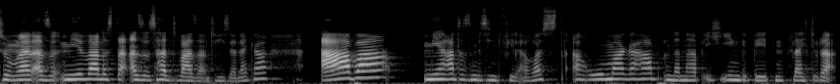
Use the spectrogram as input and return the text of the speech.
Tut mir leid, also mir war das da, also es hat, war natürlich sehr lecker, aber mir hat es ein bisschen viel Röstaroma gehabt und dann habe ich ihn gebeten, vielleicht oder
